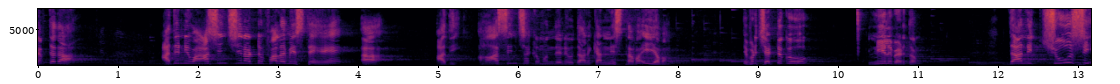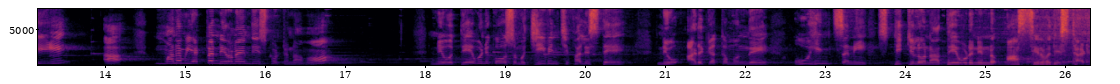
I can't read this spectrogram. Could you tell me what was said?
చెప్తుందా? అది నువ్వు ఆశించినట్టు ఫలమిస్తే ఆ, అది ఆశించక ముందే నువ్వు దానికి అన్నిస్తావా ఇయ్యవా? ఇప్పుడు చెట్టుకు నీళ్ళు పెడతాం. దాన్ని చూసి ఆ, మనం ఎట్లా నిర్ణయం తీసుకుంటున్నామో నువ్వు దేవుని కోసము జీవించి ఫలిస్తే నువ్వు అడగక ముందే ఊహించని స్థితిలో నా దేవుడు నిన్ను ఆశీర్వదిస్తాడు.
